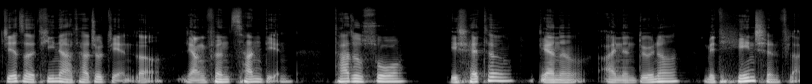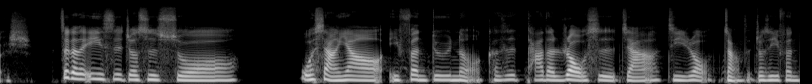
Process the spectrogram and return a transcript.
接着，Tina 他就点了两份餐点，他就说：“Ich hätte gerne einen Döner mit Hähnchenfleisch。”这个的意思就是说，我想要一份 Döner，可是它的肉是加鸡肉，这样子就是一份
